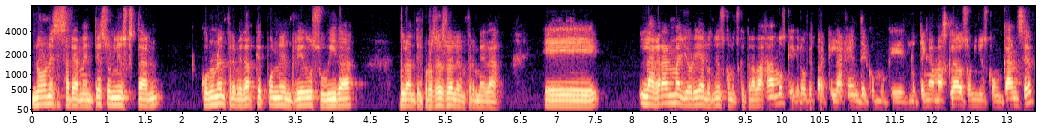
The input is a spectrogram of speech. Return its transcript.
No necesariamente, son niños que están con una enfermedad que pone en riesgo su vida durante el proceso de la enfermedad. Eh, la gran mayoría de los niños con los que trabajamos, que creo que es para que la gente como que lo tenga más claro, son niños con cáncer,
